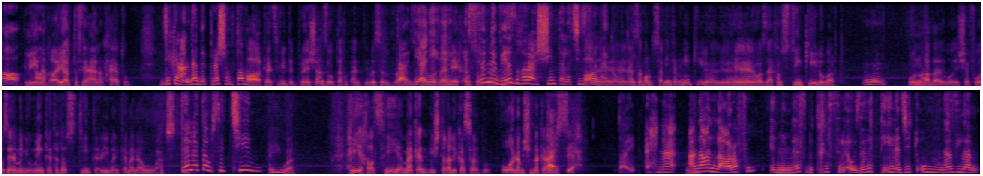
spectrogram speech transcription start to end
آه اللي آه. غيرت فعلا حياتهم. دي كان عندها depression طبعا. آه كان severe depressions وبتاخد antidepressant drugs يعني السن بيصغر 20 30 آه سنة يا يعني نازلة برضه 70 80 كيلو يعني هي وزنها 65 كيلو برضه. والنهاردة شوف وزنها من يومين كانت 63 تقريبا كمان أو 61 63 أيوه. هي خلاص هي مكن بيشتغل يكسر دهون. وأنا مش أنا طيب. بالسحر طيب إحنا أنا اللي أعرفه إن الناس بتخس الأوزان التقيلة دي تقوم نازلة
